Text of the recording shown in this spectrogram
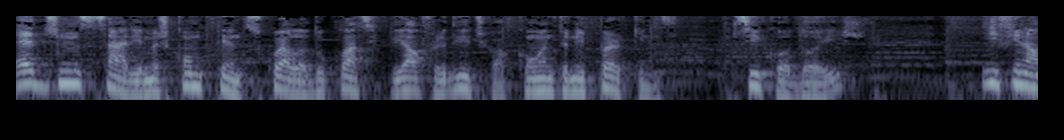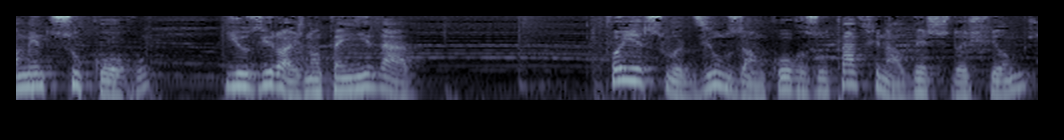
a desnecessária mas competente sequela do clássico de Alfred Hitchcock com Anthony Perkins, Psycho 2, e finalmente Socorro e Os Heróis Não Têm Idade. Foi a sua desilusão com o resultado final destes dois filmes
